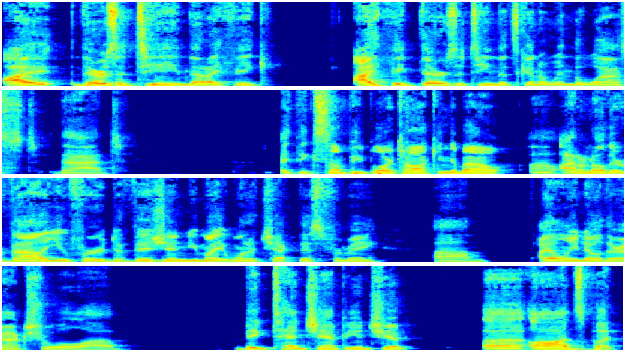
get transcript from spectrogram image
I there's a team that I think I think there's a team that's going to win the West that I think some people are talking about. Uh, I don't know their value for a division. You might want to check this for me. Um, I only know their actual uh, Big Ten championship uh, odds, but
